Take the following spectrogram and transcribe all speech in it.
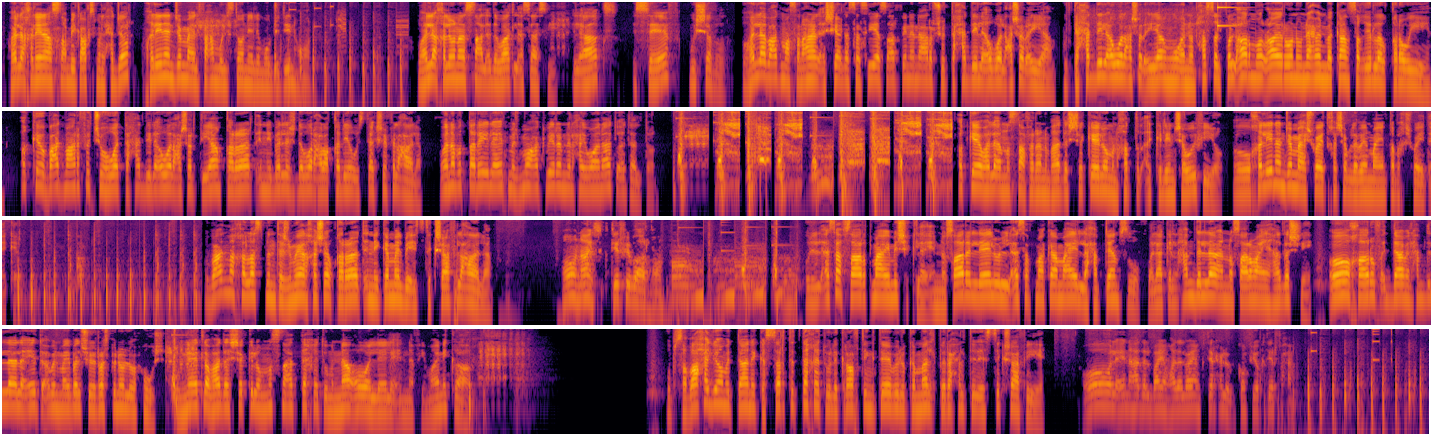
هلا خلينا نصنع pickaxe من الحجر. وخلينا نجمع الفحم وال stone اللي موجودين هون. وهلا خلونا نصنع الأدوات الأساسية ال axe السيف وال shovel. وهلا بعد ما صنعنا الأشياء الأساسية صار فينا نعرف شو التحدي لأول عشر أيام. والتحدي لأول عشر أيام هو إنه نحصل full armor iron ونعمل مكان صغير للقرويين. أوكي وبعد ما عرفت شو هو التحدي لأول عشرة أيام قررت إني بلش دور على قرية واستكشف العالم. وأنا بالطريق لقيت مجموعة كبيرة من الحيوانات وقتلتهم. أوكي وهلأ بنصنع فرن بهذا الشكل وبنحط الأكل اللي نشوي فيه. وخلينا نجمع شوية خشب لبين ما ينطبخ شوية أكل. وبعد ما خلصت من تجميع الخشب قررت إني أكمل باستكشاف العالم. أوه nice كتير في بقر هون. وللأسف صارت معي مشكلة إنه صار الليل وللأسف ما كان معي إلا حبتين صوف ولكن الحمد لله إنه صار معي هذا الشيء. أوه خروف قدامي الحمد لله لقيته قبل ما يبلشوا يرسبنوا الوحوش. وبنقتله بهذا الشكل وبنصنع التخت وبننام أول ليلة إنه في ماينكرافت. وبصباح اليوم الثاني كسرت التخت وال crafting table وكملت برحلتي الاستكشافية. أوه لقينا هذا ال biome هذا ال biome كتير حلو بيكون فيه كتير فحم.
